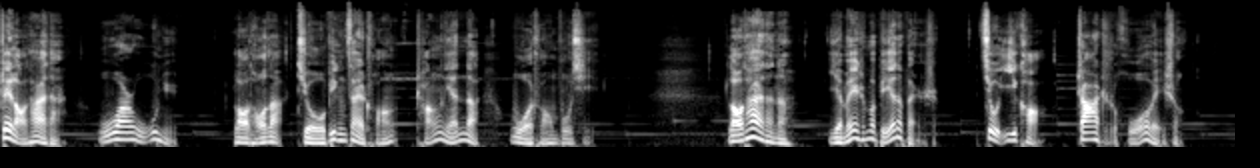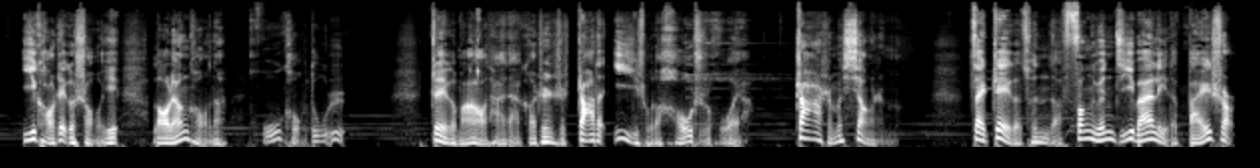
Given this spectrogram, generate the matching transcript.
这老太太无儿无女，老头子久病在床，常年的卧床不起。老太太呢也没什么别的本事，就依靠扎纸活为生。依靠这个手艺，老两口呢糊口度日。这个马老太太可真是扎的艺术的好纸活呀，扎什么像什么。在这个村子方圆几百里的白事儿，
